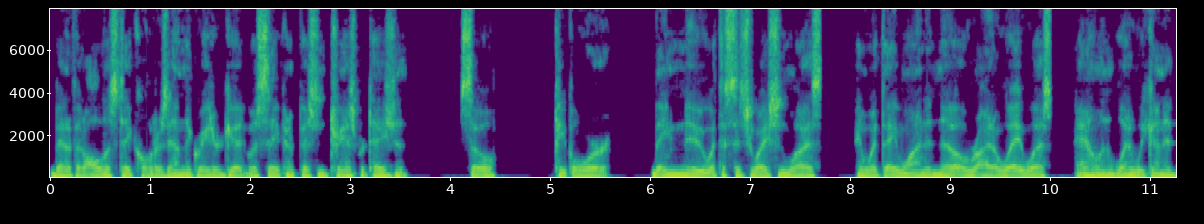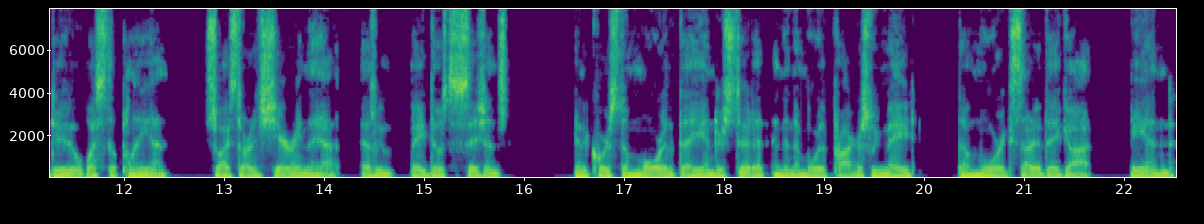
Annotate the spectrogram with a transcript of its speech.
benefit all the stakeholders and the greater good with safe and efficient transportation. So people were, they knew what the situation was and what they wanted to know right away was, Alan, what are we going to do? What's the plan? So I started sharing that as we made those decisions. And of course, the more that they understood it and then the more the progress we made, the more excited they got. And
